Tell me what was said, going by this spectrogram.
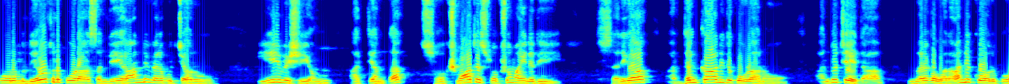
పూర్వం దేవతలు కూడా సందేహాన్ని వెలబుచ్చారు. ఈ విషయం అత్యంత సూక్ష్మాతి సూక్ష్మమైనది. సరిగా అర్థం కానిది కూడాను. అందుచేత మరొక వరాన్ని కోరుకో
